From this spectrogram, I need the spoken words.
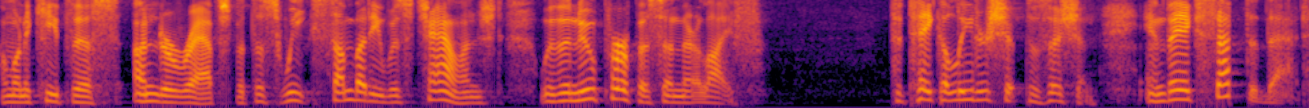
I want to keep this under wraps, but this week somebody was challenged with a new purpose in their life to take a leadership position, and they accepted that.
